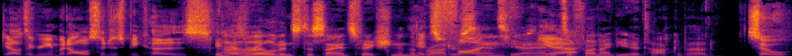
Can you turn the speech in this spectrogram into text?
Delta Green, but also just because It has uh, relevance to science fiction in the broader fun. sense, yeah, and it's a fun idea to talk about. So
